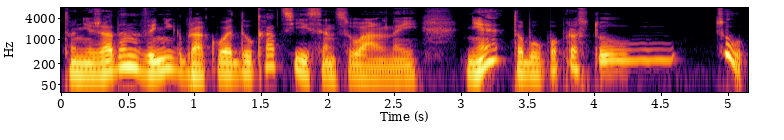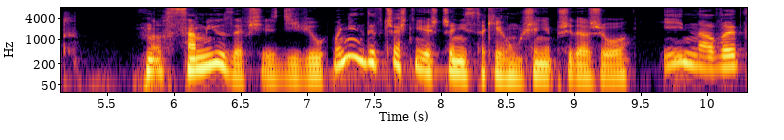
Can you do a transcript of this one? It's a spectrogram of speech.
To nie żaden wynik braku edukacji sensualnej. Nie, to był po prostu cud. No, sam Józef się zdziwił, bo nigdy wcześniej jeszcze nic takiego mu się nie przydarzyło. I nawet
